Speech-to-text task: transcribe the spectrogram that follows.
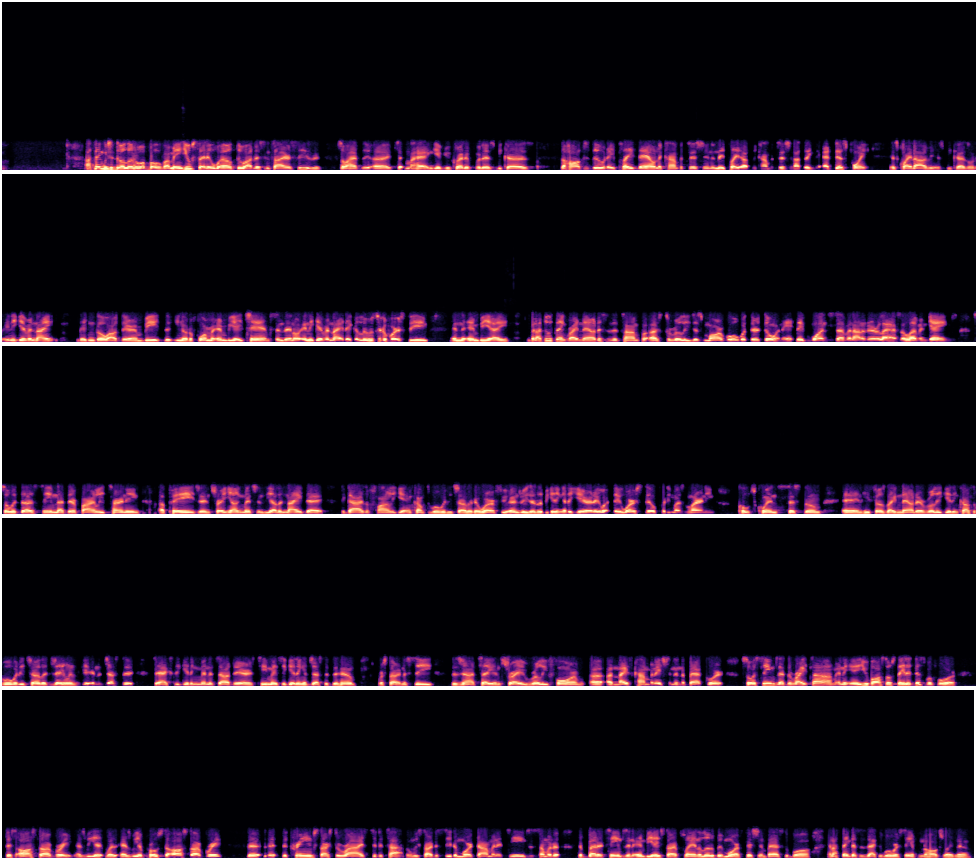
I think we should do a little of both. I mean, you said it well throughout this entire season, so I have to uh, tip my hat and give you credit for this because the Hawks do they play down the competition and they play up the competition. I think at this point it's quite obvious because on any given night they can go out there and beat the you know the former NBA champs, and then on any given night they could lose to the worst team in the NBA. But I do think right now this is a time for us to really just marvel at what they're doing. They, they've won seven out of their last 11 games. So it does seem that they're finally turning a page. And Trae Young mentioned the other night that the guys are finally getting comfortable with each other. There were a few injuries at the beginning of the year. They were they were still pretty much learning Coach Quinn's system, and he feels like now they're really getting comfortable with each other. Jalen's getting adjusted to actually getting minutes out there. His teammates are getting adjusted to him. We're starting to see Dejounte and Trae really form a, a nice combination in the backcourt. So it seems at the right time, and, and you've also stated this before, this All Star break as we as we approach the All Star break, the, the the cream starts to rise to the top, and we start to see the more dominant teams and some of the the better teams in the NBA start playing a little bit more efficient basketball. And I think that's exactly what we're seeing from the Hawks right now.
